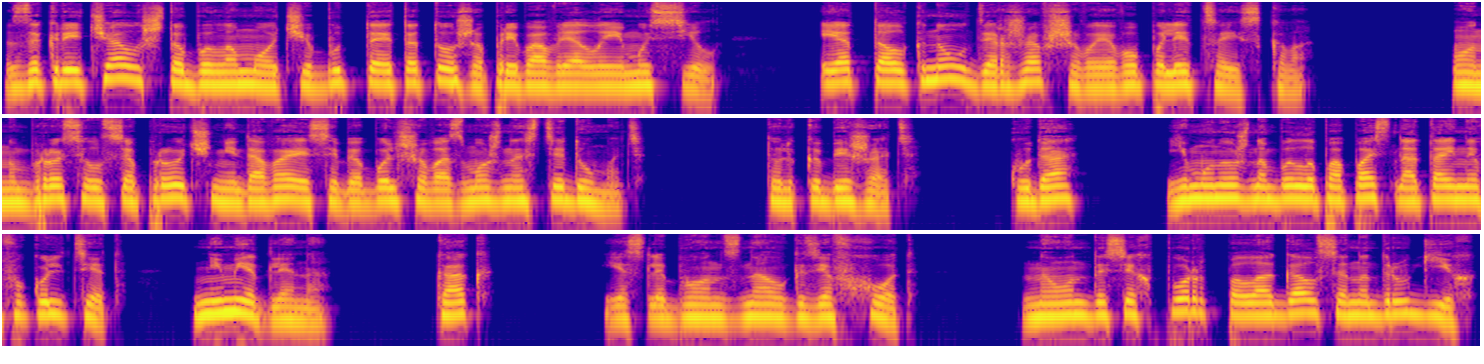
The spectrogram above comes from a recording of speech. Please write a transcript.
закричал, что было мочи, будто это тоже прибавляло ему сил, и оттолкнул державшего его полицейского. Он бросился прочь, не давая себе больше возможности думать. Только бежать. Куда? Ему нужно было попасть на тайный факультет. Немедленно. Как? Если бы он знал, где вход. Но он до сих пор полагался на других,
